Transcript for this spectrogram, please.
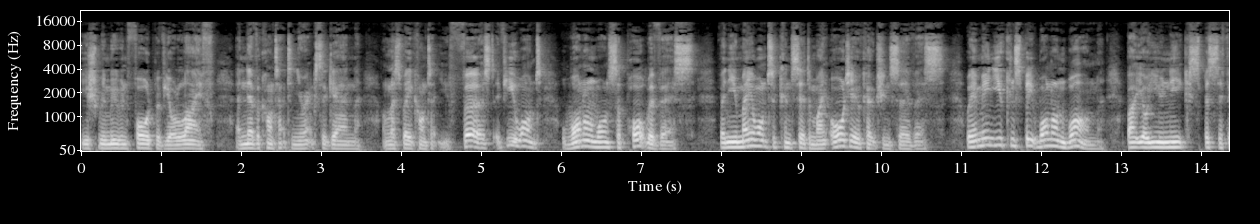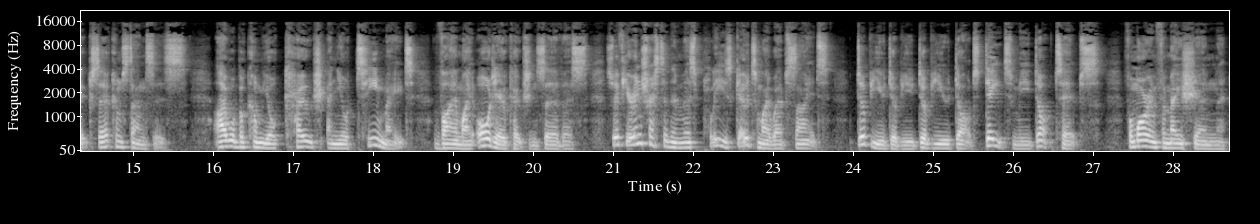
you should be moving forward with your life and never contacting your ex again unless they contact you first. If you want one on one support with this, then you may want to consider my audio coaching service, where I mean you can speak one on one about your unique specific circumstances. I will become your coach and your teammate via my audio coaching service. So if you're interested in this, please go to my website www.dateme.tips for more information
